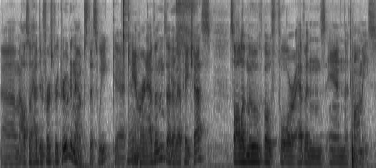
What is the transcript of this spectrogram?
Um, also had their first recruit announced this week, uh, Cameron Evans out Yes. of FHS. Solid move both for Evans and the Tommies.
